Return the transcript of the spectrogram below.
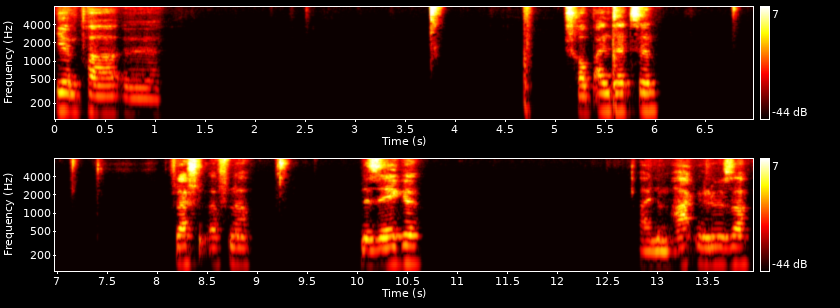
Hier ein paar äh, Schraubeinsätze, Flaschenöffner, eine Säge, einem Hakenlöser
